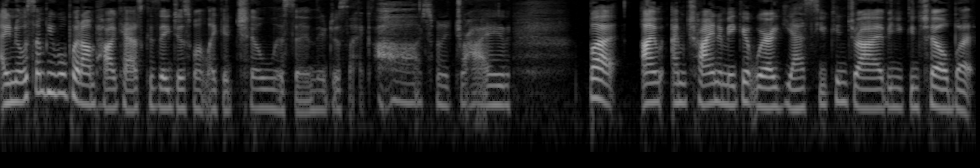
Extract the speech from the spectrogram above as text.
I know some people put on podcasts because they just want like a chill listen. They're just like, oh, I just want to drive. But I'm I'm trying to make it where yes, you can drive and you can chill, but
